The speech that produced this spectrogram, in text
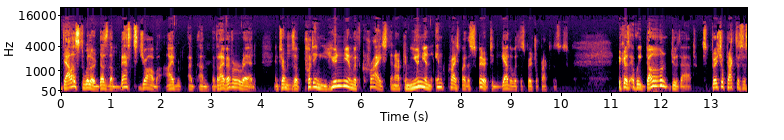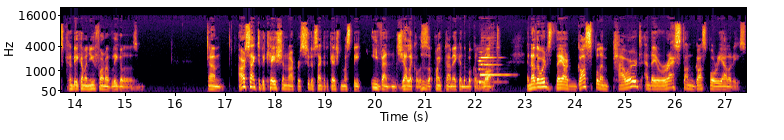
Dallas Willard does the best job I've, um, that I've ever read in terms of putting union with Christ and our communion in Christ by the Spirit together with the spiritual practices. Because if we don't do that, spiritual practices can become a new form of legalism. Um, our sanctification, our pursuit of sanctification must be evangelical. This is a point I make in the book a lot. In other words, they are gospel empowered and they rest on gospel realities.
